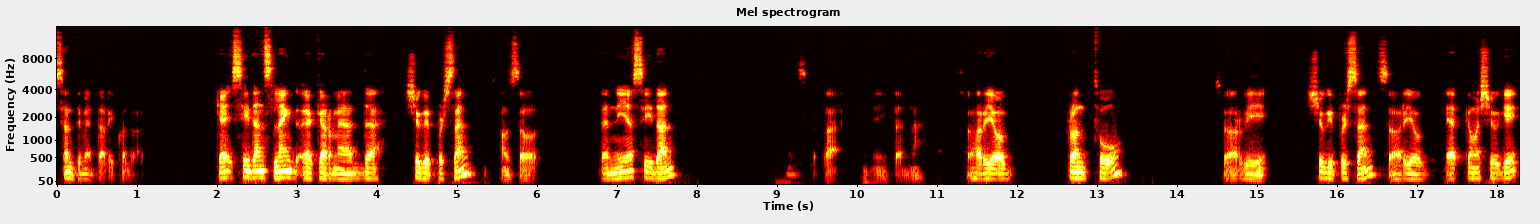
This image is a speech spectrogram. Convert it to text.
centimeter i kvadrat. Okay, sidans längd ökar med 20 procent. Alltså den nya sidan. Jag ska ta en penna. Så har jag från 2 så har vi 20 procent. Så har jag 1,20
